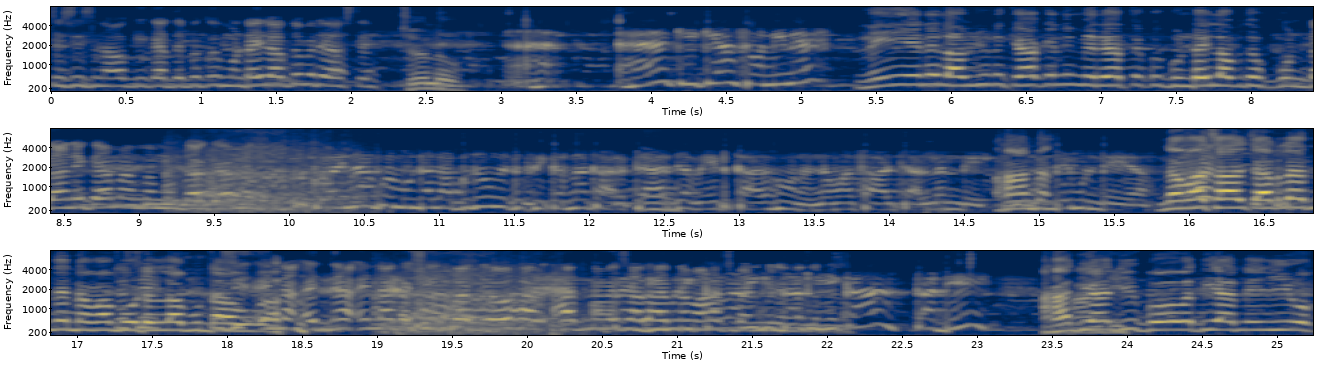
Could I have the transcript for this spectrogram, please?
ਤੁਸੀਂ ਸੁਣਾਓ ਕੀ ਕਰਦੇ ਪਏ? ਕੋਈ ਮੁੰਡਾ ਹੀ ਲੱਭ ਦੋ ਮੇਰੇ ਵਾਸਤੇ? ਚਲੋ। ਹੈ ਕੀ ਕਿਹਾ ਸੋਨੀ ਨੇ? ਨਹੀਂ ਇਹਨੇ ਲਵ ਯੂ ਨੇ ਕਿਹਾ ਕਿ ਨਹੀਂ ਮੇਰੇ ਹੱਥੇ ਕੋਈ ਗੁੰਡਾ ਹੀ ਲੱਭ ਦੋ। ਗੁੰਡਾ ਨੇ ਕਿਹਾ ਮੈਂ ਮੈਂ ਮੁੰਡਾ ਕਿਹਾ ਮੈਂ ਕੋਈ ਨਾ ਆਪਾਂ ਮੁੰਡਾ ਲੱਭ ਦੋਗੇ ਫਿਕਰ ਨਾ ਕਰ ਠਹਿਰ ਜਾ ਵੇਟ ਕਰ ਹੁਣ ਨਵਾਂ ਸਾਲ ਚੱਲ ਲੈਂਦੇ। ਹਾਂ, ਨ- ਮੁੰਡੇ ਮੁੰਡੇ ਆ। ਨਵਾਂ ਸਾਲ ਚੜ ਲੈਂਦੇ ਨਵਾਂ ਮਾਡਲ ਦਾ ਮੁੰਡਾ ਤੁਸੀਂ ਆਊਗਾ ਇੰਨਾ ਇੰਨਾ ਇੰਨਾ ਕੁ ਆਸ਼ੀਰਵਾਦ ਦਿਓ ਹਰ ਹਰ ਨਵੇਂ ਸਾਲ ਹਰ ਨਵਾਂ ਹਸਬੰਡ ਮਿਲੇ ਕਿੱਦਾਂ ਮਤਲਬ ਠੀਕ ਆ ਤੁਹਾਡੀ? ਹਾਂਜੀ ਹਾਂਜੀ। ਬਹੁਤ ਵਧੀਆ ਨੇ ਜੀ ਉਹ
